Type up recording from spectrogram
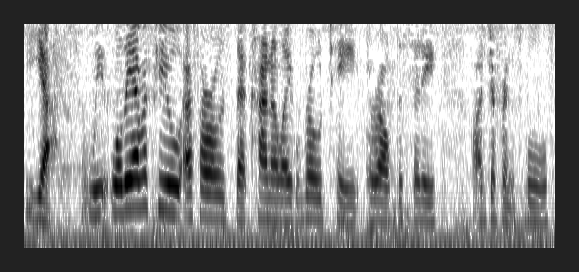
Yes, we well they have a few SROs that kind of like rotate throughout the city, uh, different schools.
